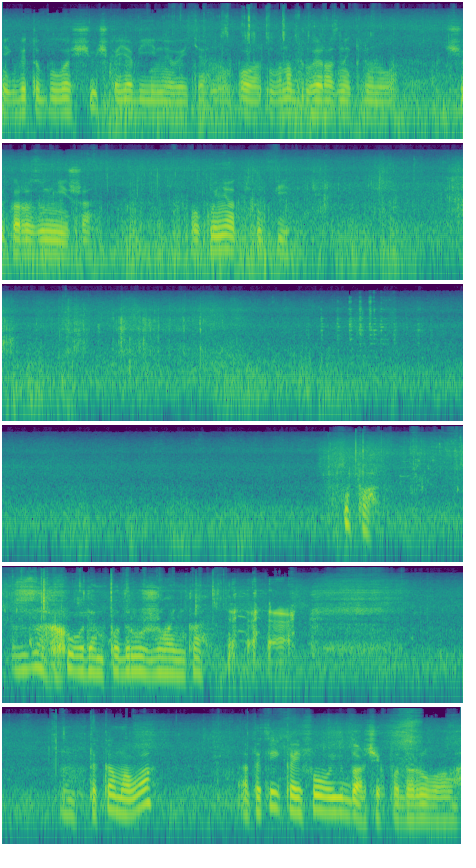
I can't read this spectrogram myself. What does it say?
Якби то була щучка, я б її не витягнув, бо вона б другий раз не клюнула. Щука розумніша. Окунят тупі. Опа! Заходим, подружонька. Така мала, а такий кайфовий ударчик подарувала.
